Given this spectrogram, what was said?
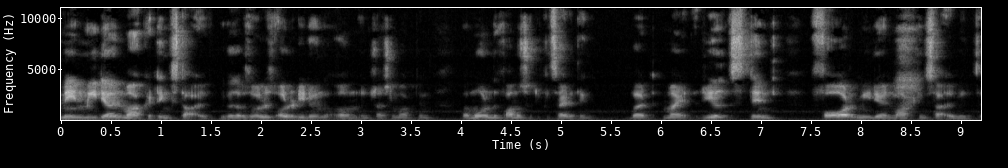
main media and marketing started because I was always already doing um, international marketing, but more on the pharmaceutical side of things. But my real stint for media and marketing started with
